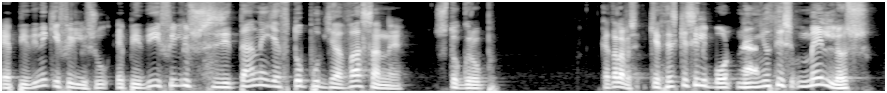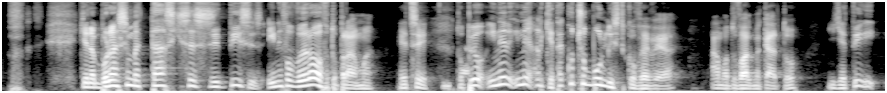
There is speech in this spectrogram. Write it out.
επειδή είναι και οι φίλοι σου, επειδή οι φίλοι σου συζητάνε για αυτό που διαβάσανε στο group. Κατάλαβες. Και θες και εσύ λοιπόν να ναι. νιώθεις μέλος και να μπορείς να συμμετάσχεις σε συζητήσεις. Είναι φοβερό αυτό το πράγμα. Έτσι. Το οποίο είναι, είναι αρκετά κουτσομπολίστικο βέβαια, άμα το βάλουμε κάτω, γιατί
